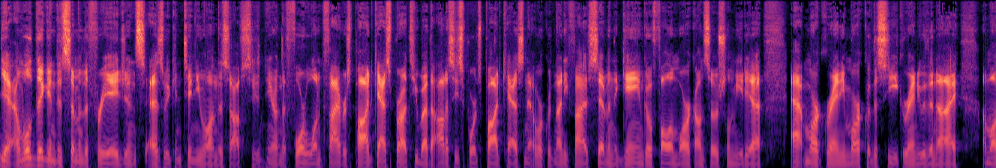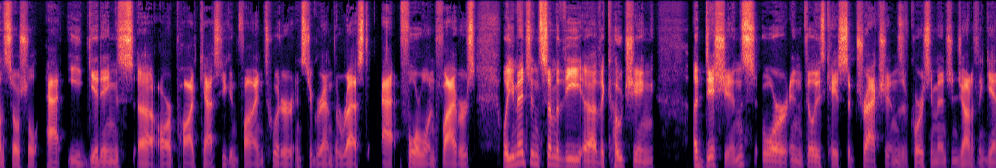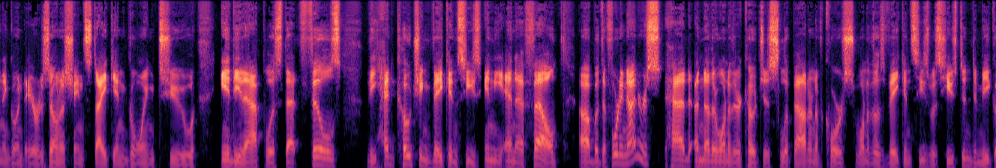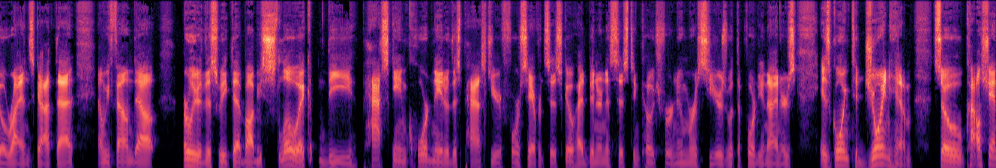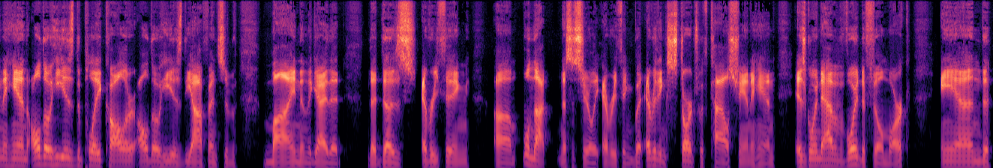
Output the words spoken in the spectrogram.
Yeah, and we'll dig into some of the free agents as we continue on this offseason here on the 415ers podcast, brought to you by the Audacy Sports Podcast Network with 95.7 The Game. Go follow Marc on social media at Marc Grandi, Marc with a C, Grandi with an I. I'm on social at E Giddings. Uh, our podcast, you can find Twitter, Instagram, the rest at 415ers. Well, you mentioned some of the uh, the coaching – additions, or in Philly's case, subtractions. Of course, you mentioned Jonathan Gannon going to Arizona, Shane Steichen going to Indianapolis. That fills the head coaching vacancies in the NFL. Uh, but the 49ers had another one of their coaches slip out. And of course, one of those vacancies was Houston. DeMeco Ryans got that. And we found out earlier this week that Bobby Slowik, the pass game coordinator this past year for San Francisco, had been an assistant coach for numerous years with the 49ers, is going to join him. So Kyle Shanahan, although he is the play caller, although he is the offensive mind and the guy that that does everything um, well, not necessarily everything, but everything starts with Kyle Shanahan, is going to have a void to fill, Marc. And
